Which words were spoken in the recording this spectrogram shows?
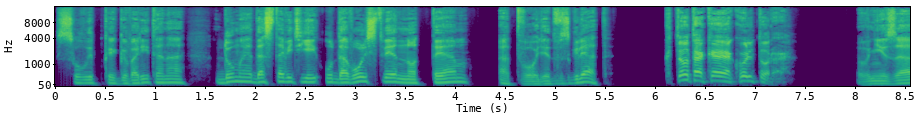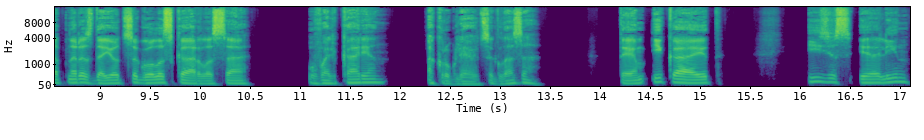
С улыбкой говорит она, думая доставить ей удовольствие, но Тем отводит взгляд. Кто такая культура? Внезапно раздается голос Карлоса. У Валькариан округляются глаза. Тем икает. Изис и Алин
